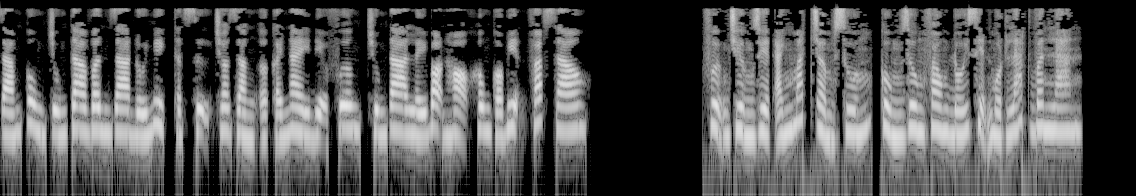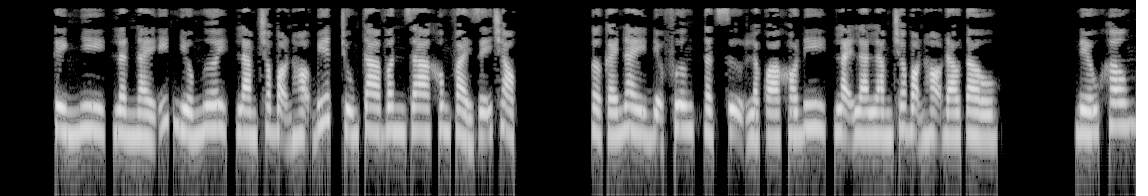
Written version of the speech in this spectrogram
Dám cùng chúng ta vân ra đối nghịch thật sự cho rằng ở cái này địa phương, chúng ta lấy bọn họ không có biện pháp sao? Phượng Trường Duyệt ánh mắt trầm xuống, cùng Dung Phong đối diện một lát Vân Lan. Kình nhi, lần này ít nhiều ngươi, làm cho bọn họ biết chúng ta vân ra không phải dễ chọc. Ở cái này địa phương, thật sự là quá khó đi, lại là làm cho bọn họ đào tàu. Nếu không,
